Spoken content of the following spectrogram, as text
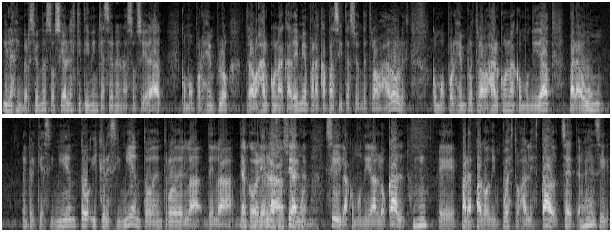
y las inversiones sociales que tienen que hacer en la sociedad, como por ejemplo trabajar con la academia para capacitación de trabajadores, como por ejemplo trabajar con la comunidad para un enriquecimiento y crecimiento dentro de la de la, de, cobertura social sí la comunidad local uh -huh. eh, para pago de impuestos al estado etcétera uh -huh. es decir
